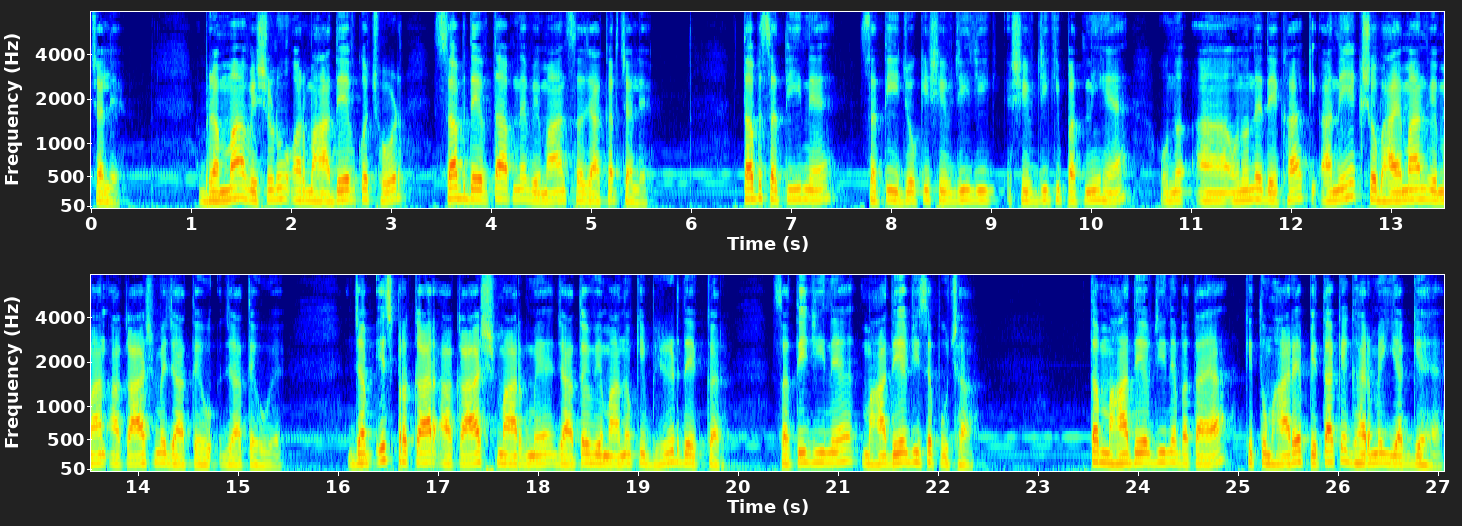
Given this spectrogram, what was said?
चले। ब्रह्मा, विष्णु और महादेव को छोड़ सब देवता अपने विमान सजाकर चले। तब सती ने सती जो कि शिवजी जी शिवजी की पत्नी है उन, आ, उन्होंने देखा कि अनेक शोभायमान विमान आकाश में जाते हु, जाते हुए। जब इस प्रकार आकाश मार्ग में जाते हुए विमानों की भीड़ देखकर सती जी ने महादेव जी से पूछा तब महादेव जी ने बताया कि तुम्हारे पिता के घर में यज्ञ है।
